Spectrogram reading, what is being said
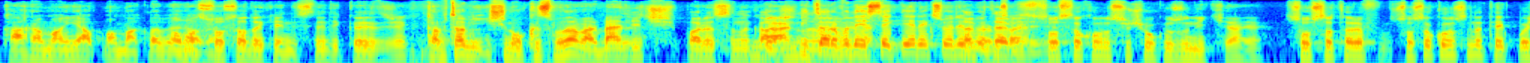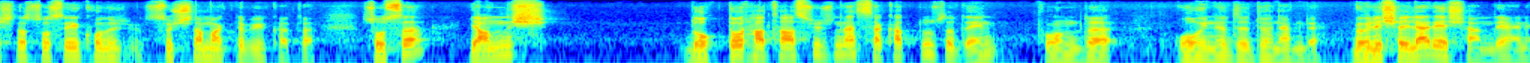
Kahraman yapmamakla beraber. Ama Sosa da kendisine dikkat edecek. Tabii tabii işin o kısmı da var. Ben Hiç parasını Ben karşılığını bir tarafı destekleyerek söylemiyorum Tabii, tabii. sadece. Sosa konusu çok uzun hikaye. Sosa tarafı Sosa konusunda tek başına Sosa'yı konu, suçlamak da büyük hata. Sosa yanlış doktor hatası yüzünden sakatlığı uzadı en formda oynadığı dönemde. Böyle şeyler yaşandı yani.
